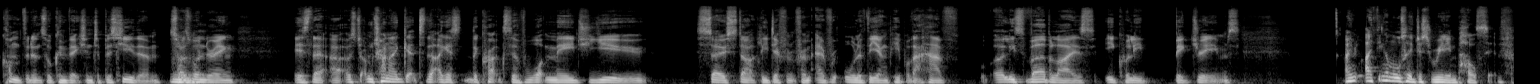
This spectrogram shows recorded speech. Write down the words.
confidence or conviction to pursue them. So I was wondering, is that I was I'm trying to get to the I guess the crux of what made you so starkly different from every all of the young people that have or at least verbalize equally big dreams. I, I think I'm also just really impulsive.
